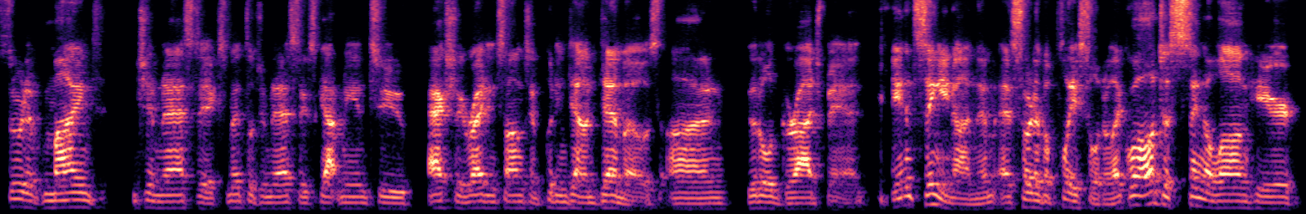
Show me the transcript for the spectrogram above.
sort of mind gymnastics, mental gymnastics got me into actually writing songs and putting down demos on good old GarageBand and singing on them as sort of a placeholder. Like, well, I'll just sing along here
